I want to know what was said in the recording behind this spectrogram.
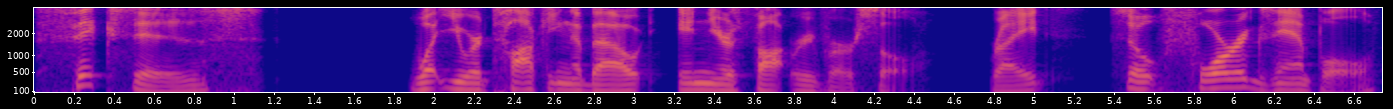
fixes what you are talking about in your thought reversal, right? So, for example,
